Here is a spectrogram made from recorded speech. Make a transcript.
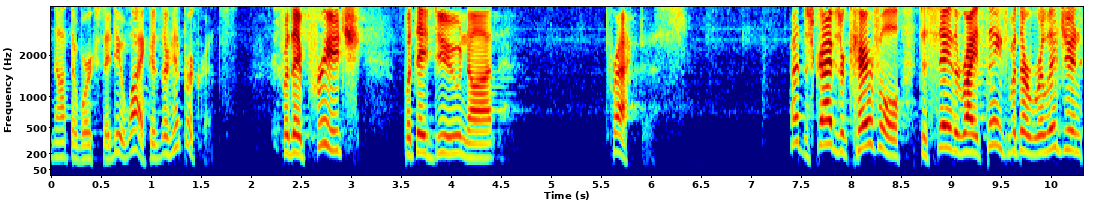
not the works they do. Why? Because they're hypocrites. For they preach, but they do not practice. Right? The scribes are careful to say the right things, but their religion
